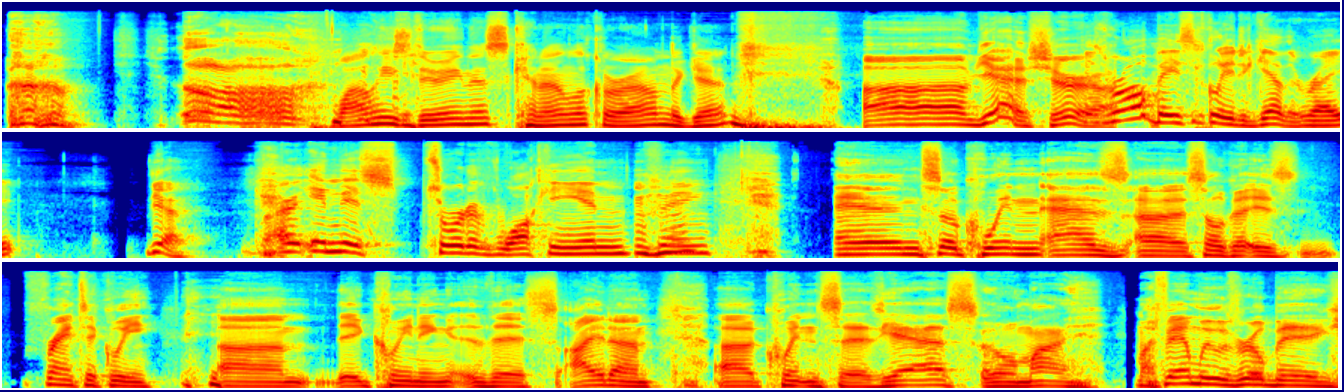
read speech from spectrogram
While he's doing this, can I look around again? Um, yeah, sure. Because we're all basically together, right? yeah, In this sort of walking in thing. And so Quentin, as uh, Silka is frantically um, cleaning this item, uh, Quentin says, "Yeah, so my my family was real big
